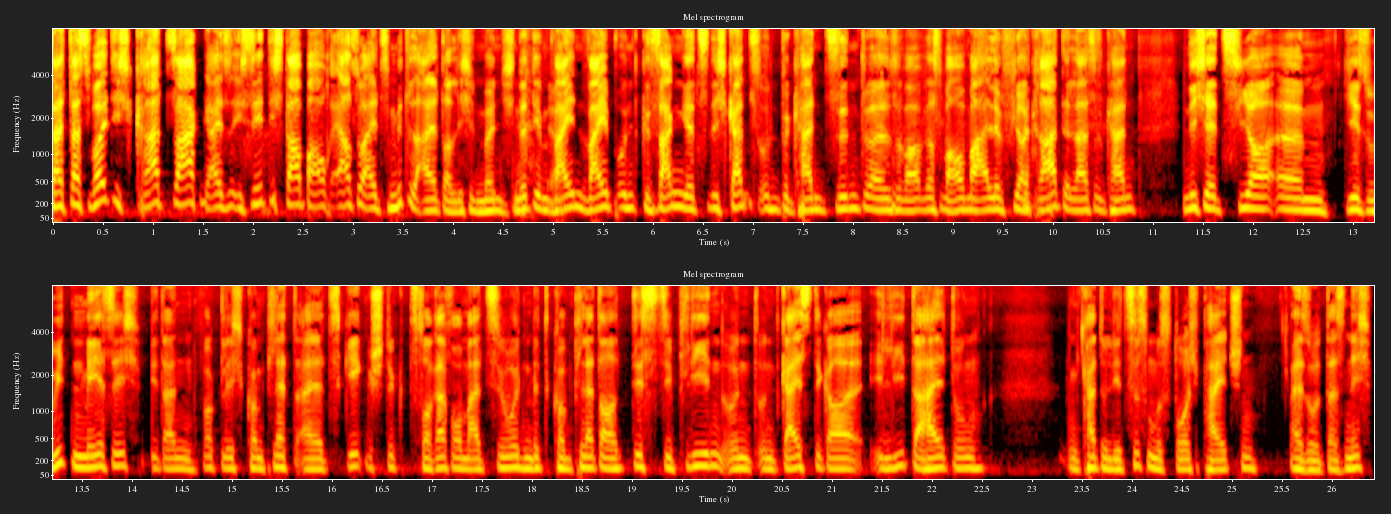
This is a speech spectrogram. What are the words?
das, das wollte ich gerade sagen. Also ich sehe dich da aber auch eher so als mittelalterlichen Mönch, ne? dem ja. Wein, Weib und Gesang jetzt nicht ganz unbekannt sind, also, dass man auch mal alle vier Grade lassen kann. Nicht jetzt hier ähm, Jesuitenmäßig, die dann wirklich komplett als Gegenstück zur Reformation mit kompletter Disziplin und, und geistiger Elitehaltung einen Katholizismus durchpeitschen. Also das nicht.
